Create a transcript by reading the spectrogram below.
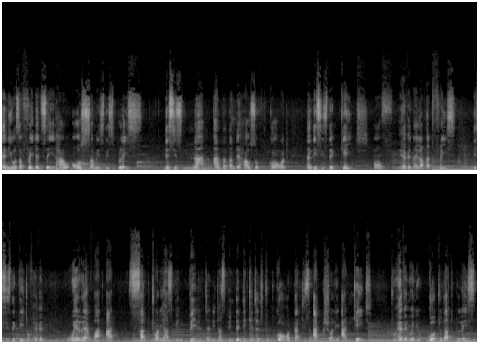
And he was afraid and said, How awesome is this place! This is none other than the house of God, and this is the gate of heaven. I love that phrase. This is the gate of heaven. Wherever a sanctuary has been built and it has been dedicated to God, that is actually a gate to heaven. When you go to that place,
